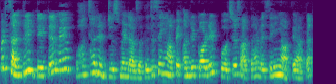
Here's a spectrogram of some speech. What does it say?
बट सन्ड्री डेटर में बहुत सारे एडजस्टमेंट आ जाते हैं। जैसे यहाँ पे अनरिकॉर्डेड परचेस आता है, वैसे ही यहाँ पे आता है।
